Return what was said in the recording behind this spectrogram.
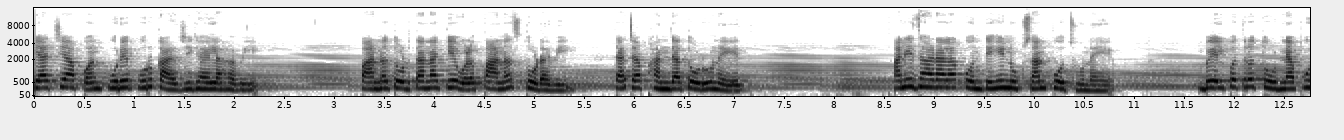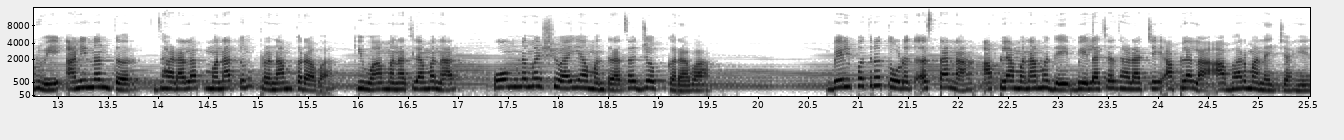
याची आपण पुरेपूर काळजी घ्यायला हवी. पानं तोडताना केवळ पानंच तोडावी त्याच्या फांद्या तोडू नयेत आणि झाडाला कोणतेही नुकसान पोचवू नये. बेलपत्र तोडण्यापूर्वी आणि नंतर झाडाला मनातून प्रणाम करावा किंवा मनातल्या मनात ओम नम शिवाय या मंत्राचा जप करावा. बेलपत्र तोडत असताना आपल्या मनामध्ये बेलाच्या झाडाचे आपल्याला आभार मानायचे आहेत.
